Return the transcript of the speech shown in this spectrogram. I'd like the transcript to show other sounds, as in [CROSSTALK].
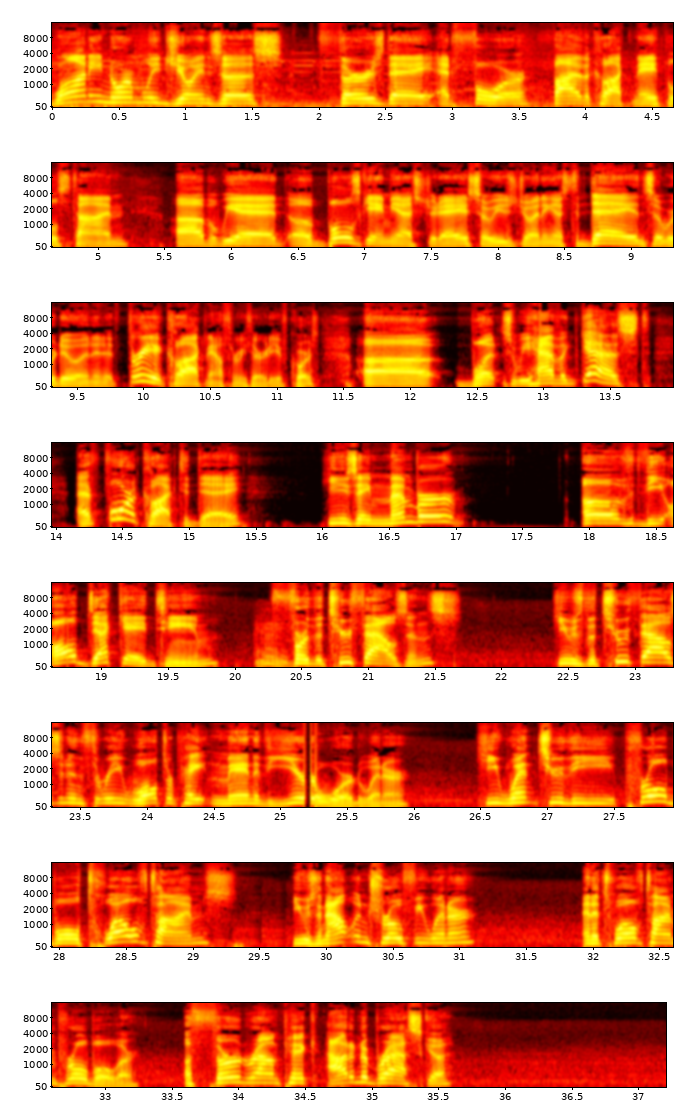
Wani normally joins us Thursday at 4, 5 o'clock Naples time. Uh, but we had a Bulls game yesterday, so he was joining us today, and so we're doing it at 3 o'clock, now 3.30, of course. Uh, but so we have a guest at 4 o'clock today. He's a member of the all-decade team for the 2000s. He was the 2003 Walter Payton Man of the Year Award winner. He went to the Pro Bowl 12 times. He was an Outland Trophy winner and a 12 time Pro Bowler, a third round pick out of Nebraska.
